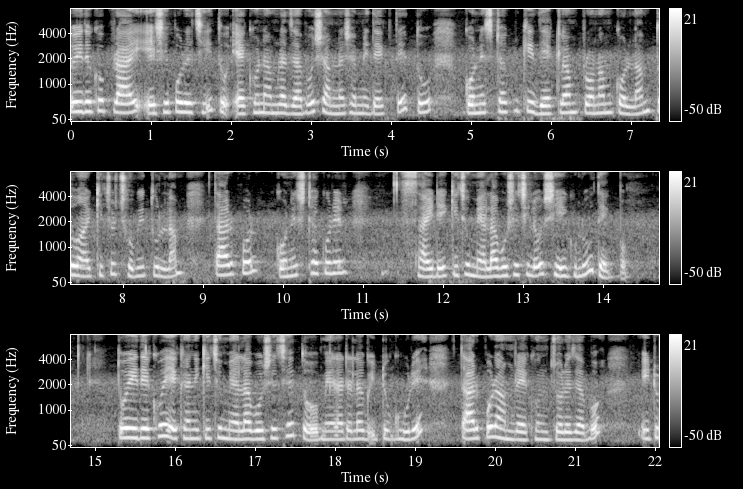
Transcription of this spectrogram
তো এই দেখো প্রায় এসে পড়েছি, তো এখন আমরা যাব সামনাসামনি দেখতে। তো গণেশ ঠাকুরকে দেখলাম, প্রণাম করলাম, তো আর কিছু ছবি তুললাম। তারপর গণেশ ঠাকুরের সাইডে কিছু মেলা বসেছিল, সেইগুলোও দেখব। তো এই দেখো, এখানে কিছু মেলা বসেছে, তো মেলা টেলা একটু ঘুরে তারপর আমরা এখন চলে যাব একটু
